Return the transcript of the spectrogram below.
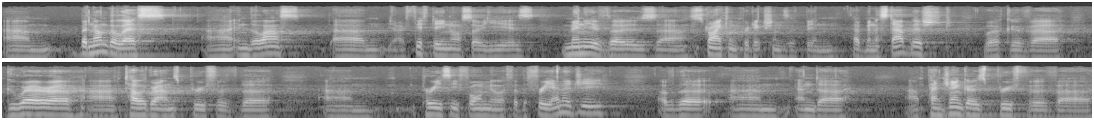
Um, but nonetheless, uh, in the last um, you know, 15 or so years, many of those uh, striking predictions have been, have been established. Work of uh, Guerra, uh, Talagrand's proof of the um, Parisi formula for the free energy of the, um, and uh, uh, Panchenko's proof of,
